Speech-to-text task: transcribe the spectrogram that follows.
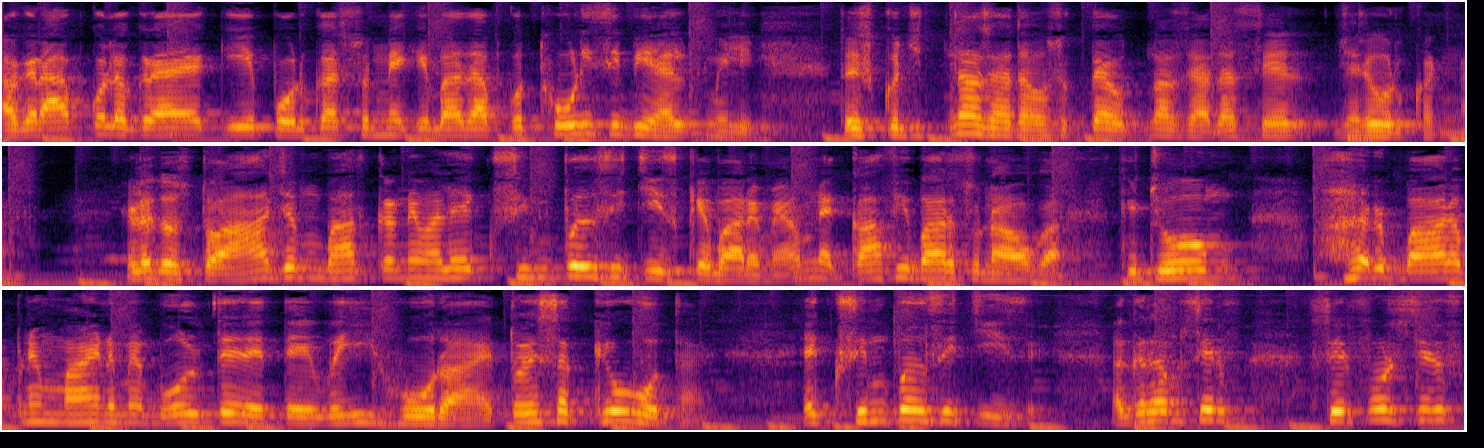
अगर आपको लग रहा है कि ये पॉडकास्ट सुनने के बाद आपको थोड़ी सी भी हेल्प मिली तो इसको जितना ज़्यादा हो सकता है, उतना ज़्यादा शेयर ज़रूर करना। हेलो दोस्तों, आज हम बात करने वाले एक सिंपल सी चीज़ के बारे में। हमने काफ़ी बार सुना होगा कि जो हम हर बार अपने माइंड में बोलते रहते हैं, वही हो रहा है। तो ऐसा क्यों होता है? एक सिंपल सी चीज़ है। अगर हम सिर्फ़ सिर्फ़ और सिर्फ़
